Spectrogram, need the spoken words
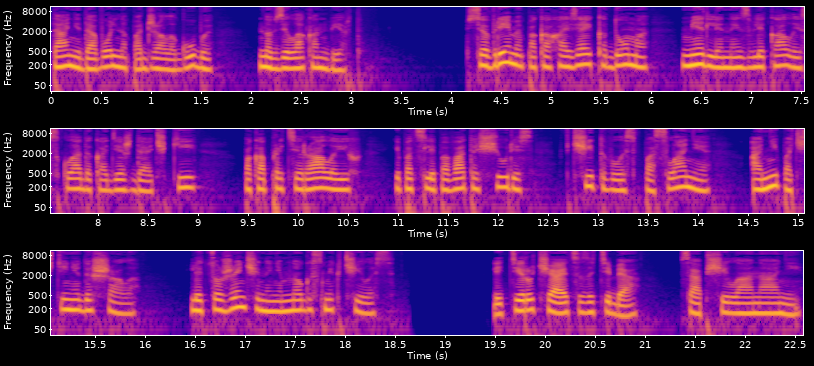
Та недовольно поджала губы, но взяла конверт. Все время, пока хозяйка дома медленно извлекала из складок одежды очки, пока протирала их и, подслеповато щурясь, вчитывалась в послание, они почти не дышала. Лицо женщины немного смягчилось. «Лети ручается за тебя», — сообщила она Ани.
